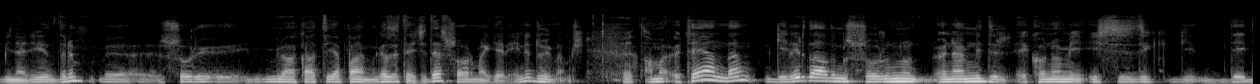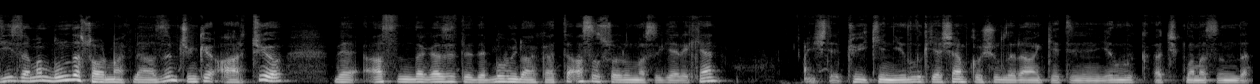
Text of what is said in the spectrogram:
Binali Yıldırım. Ee, soruyu mülakatı yapan gazeteci de sorma gereğini duymamış. Evet. Ama öte yandan gelir dağılımı sorunu önemlidir. Ekonomi, işsizlik dediği zaman bunu da sormak lazım. Çünkü artıyor ve aslında gazetede bu mülakatta asıl sorulması gereken işte TÜİK'in yıllık yaşam koşulları anketinin yıllık açıklamasında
